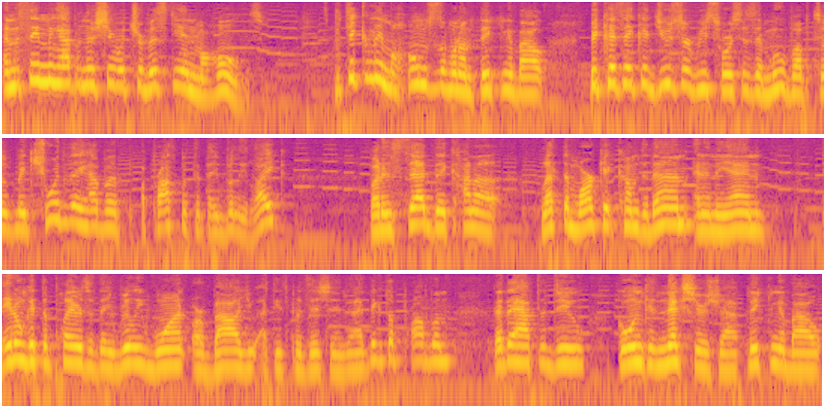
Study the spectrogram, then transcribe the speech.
And the same thing happened this year with Trubisky and Mahomes. Particularly Mahomes is the one I'm thinking about because they could use their resources and move up to make sure that they have a, a prospect that they really like. But instead, they kind of let the market come to them, and in the end, they don't get the players that they really want or value at these positions. And I think it's a problem that they have to do going to next year's draft, thinking about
